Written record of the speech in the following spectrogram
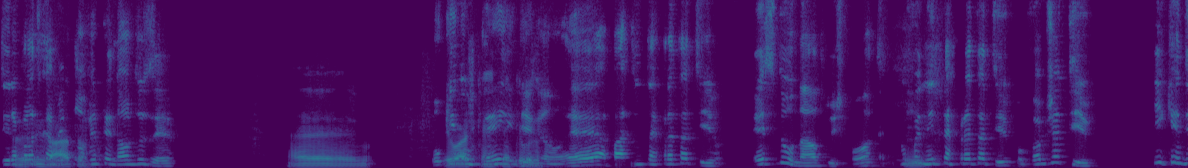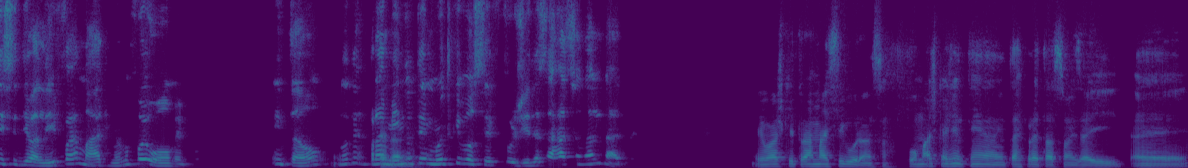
tira praticamente Exato. 99 dos erros. É... O que Eu não tem, que Diegão, é a parte interpretativa. Esse do Náutico do Esporte não foi nem interpretativo, pô, foi objetivo. E quem decidiu ali foi a máquina, não foi o homem. Pô. Então, para é mim, não tem muito que você fugir dessa racionalidade. Eu acho que traz mais segurança. Por mais que a gente tenha interpretações aí é,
